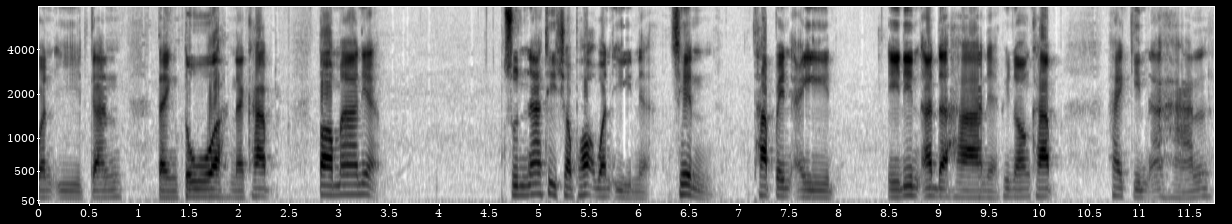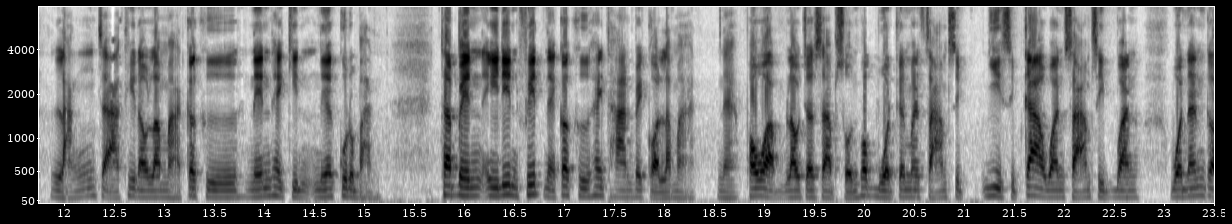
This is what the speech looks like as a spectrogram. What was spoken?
วันอีดการแต่งตัวนะครับ ต่อมาเนี่ยสุนนะที่เฉพาะวันอีดเนี่ยเช่นถ้าเป็นอีดอีดินอัดดาฮาเนี่ยพี่น้องครับให้กินอาหารหลังจากที่เราละหมาดก็คือเน้นให้กินเนื้อกุรบัน ถ้าเป็นอีดินฟิตเนี่ยก็คือให้ทานไปก่อนละหมาดนะเพราะว่าเราจะสับสนเพราะบวชกันมา 30 29 วัน 30 วัน วันนั้นก็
